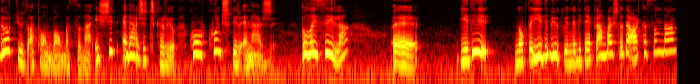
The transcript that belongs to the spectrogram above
400 atom bombasına eşit enerji çıkarıyor. Korkunç bir enerji. Dolayısıyla e, 7.7 büyüklüğünde bir deprem başladı. Arkasından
